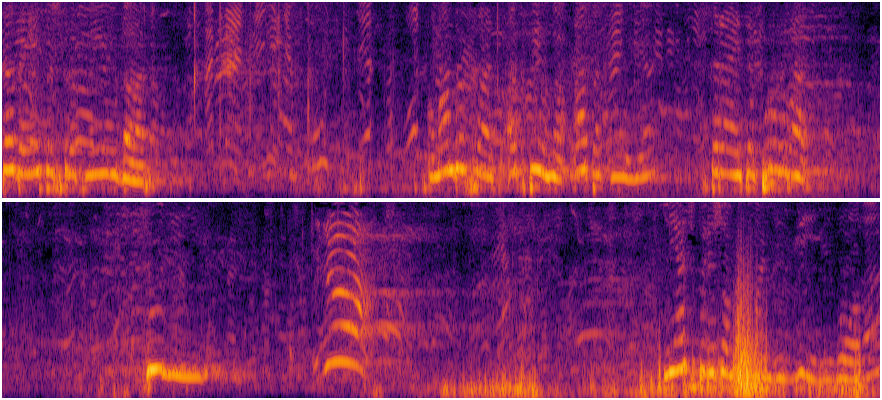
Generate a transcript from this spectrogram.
та даєте штрафний удар. Команда з Харкова активно атакує, старається прорвати цю лінію. М'яч перейшов команді зі Львова.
